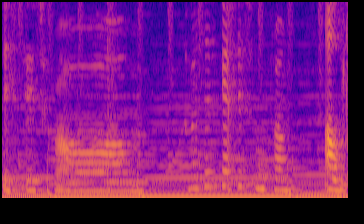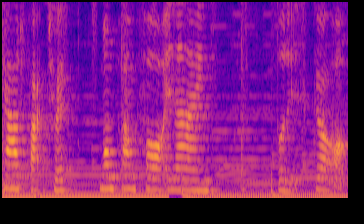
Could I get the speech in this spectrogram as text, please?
this is from, did I get this one from? Oh, the Card Factory, £1.49 but it's got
